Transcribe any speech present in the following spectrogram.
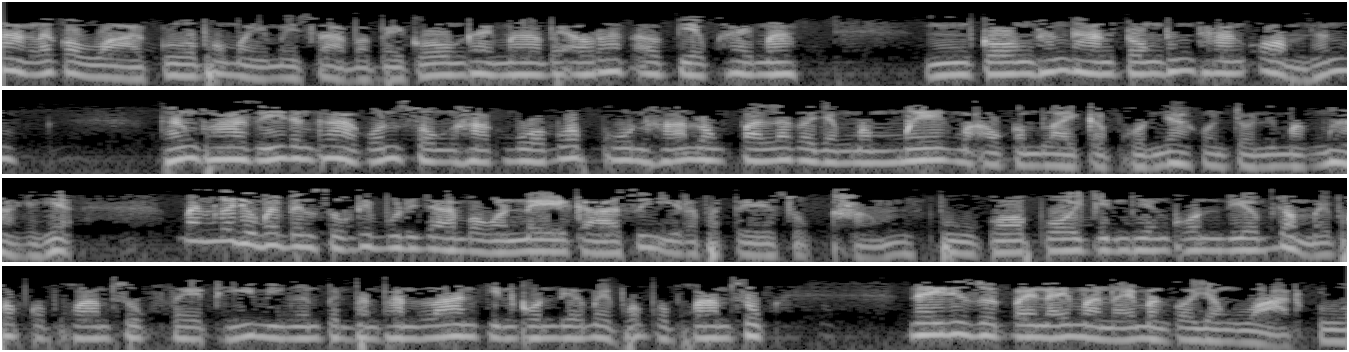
มากๆ แล้วก็หวาดกลัวเพราะไม่ไม่ทราบว่าไปโกงใครมาไปเอารัดเอาเปรียบใครมาโกงทั้งทางตรงทั้งทางอ้อมทั้งทั้งภาษีทั้งค่าขนส่งหักบวกลบคูณหารลงไปแล้วก็ยังมาเมกมาเอากำไรกับคนยากคนจนนี่มาก ๆ อย่างเงี้ย มันก็อยู่ไม่เป็นสุขที่พุทธเจ้าบอกว่าเนกาสีระพเตสุขขังผู้กอบโกยกินเพียงคนเดียวย่อมไม่พบกับความสุขเศรษฐีมีเงินเป็นพันๆล้านกินคนเดียวไม่พบกับความสุข ในที่สุดไปไหนมาไหนมันก็ยังหวาดกลัว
